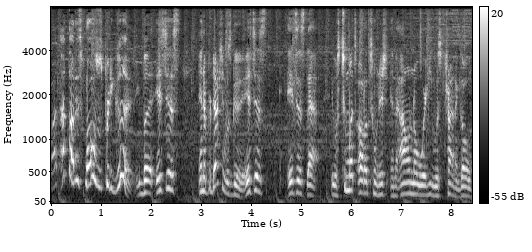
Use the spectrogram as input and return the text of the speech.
I, I thought his flows was pretty good, but it's just and the production was good. It's just it's just that it was too much auto tunish, and I don't know where he was trying to go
